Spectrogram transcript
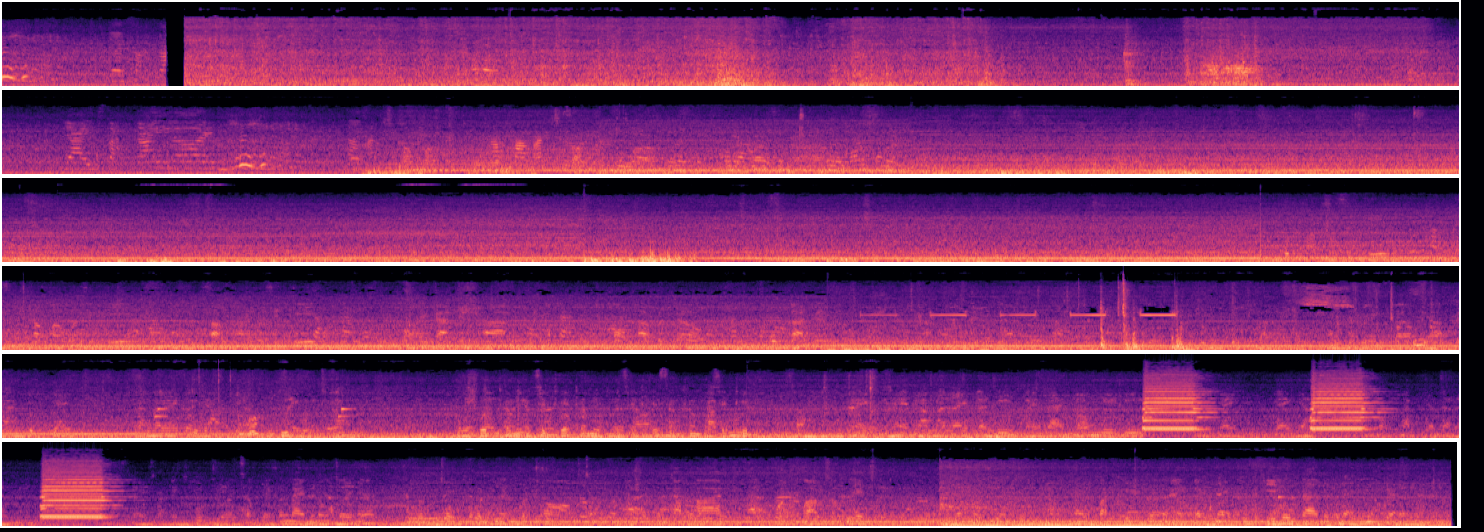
ใหญ่สักใจเลยทำมังอันเชิญ ทุการเดินความอยากการจิตใจทำอะไรก็อยากไม่หยุดยั้งพุทธังประสิทธิธรรมสิทธิสังฆังประสิทธิให้ให้ทำอะไรประที่ไม่ได้องดีๆใจใจอยากสัมผัสจะตระใจสัมผัสทุกเดียวสัมผัสข้างในไม่ต้องเจอเนี่ยจบคนเลย lên. Thì mông ta được cái này.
